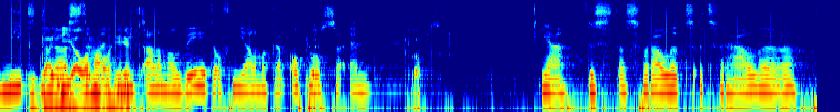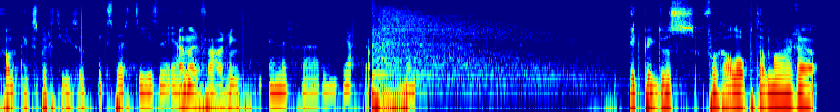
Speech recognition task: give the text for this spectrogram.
niet de Dat niet juiste allemaal men- heeft. niet allemaal weet of niet allemaal kan oplossen. En Klopt. ja, dus dat is vooral het, het verhaal eh, Van expertise expertise ja, en ervaring. en ervaring. Ja. Ik pik dus vooral op, Tamara,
